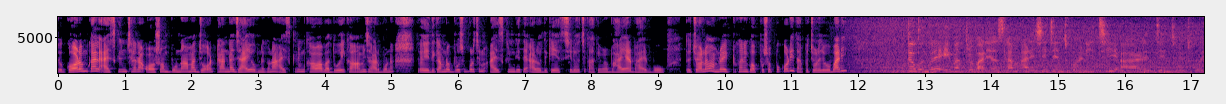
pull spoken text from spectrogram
তো গরমকাল আইসক্রিম ছাড়া অসম্পূর্ণ। আমার জ্বর ঠান্ডা যাই হোক না কেন, আইসক্রিম খাওয়া বা দই খাওয়া আমি ছাড়বো না। তো এদিকে আমরা বসে পড়েছিলাম আইসক্রিম খেতে, আর ওদিকে এসেছিল হচ্ছে কাকিমার ভাই আর ভাইয়ের বউ। তো চলো আমরা একটুখানি গপ্পসপ্প করি, তারপর চলে যাব বাড়ি। তো বন্ধুরা, এইমাত্র বাড়ি আসলাম, আর এসেই চেঞ্জ করে নিয়েছি, আর চেঞ্জ ফেঞ্জ করে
